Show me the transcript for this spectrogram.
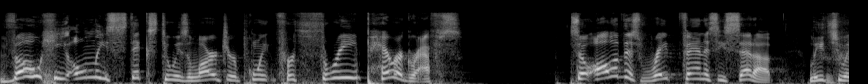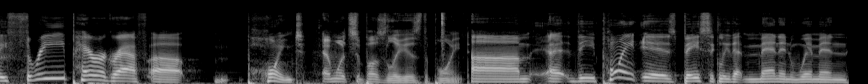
though he only sticks to his larger point for three paragraphs. So all of this rape fantasy setup leads to a three paragraph uh, point. And what supposedly is the point? Um, uh, the point is basically that men and women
